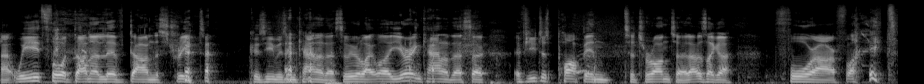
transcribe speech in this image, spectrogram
uh, we thought Donna lived down the street because he was in Canada so we were like well you're in Canada so if you just pop in to Toronto that was like a four hour flight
